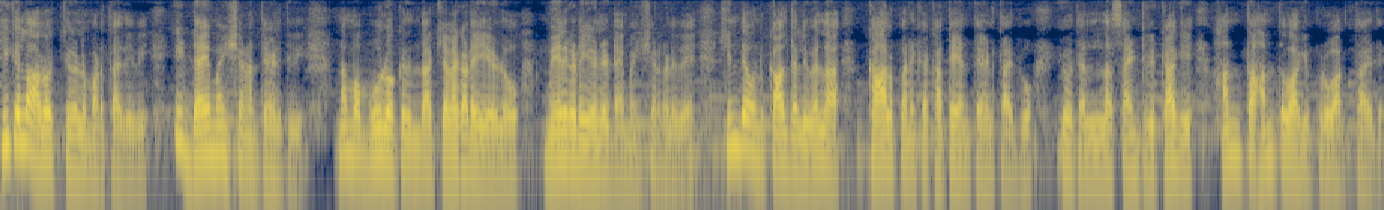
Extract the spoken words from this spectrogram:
ಹೀಗೆಲ್ಲ ಆಲೋಚನೆಗಳು ಮಾಡ್ತಾ ಇದ್ದೀವಿ. ಈ ಡೈಮೆನ್ಷನ್ ಅಂತ ಹೇಳ್ತೀವಿ. ನಮ್ಮ ಭೂಲೋಕದಿಂದ ಕೆಳಗಡೆ ಏಳು, ಮೇಲ್ಗಡೆ ಏಳು ಡೈಮೆನ್ಷನ್ಗಳಿವೆ ಹಿಂದೆ ಒಂದು ಕಾಲದಲ್ಲಿ ಇವೆಲ್ಲ ಕಾಲ್ಪನಿಕ ಕಥೆ ಅಂತ ಹೇಳ್ತಾ ಇದ್ವು. ಇವತ್ತೆಲ್ಲ ಸೈಂಟಿಫಿಕ್ ಆಗಿ ಹಂತ ಹಂತವಾಗಿ ಪ್ರೂವ್ ಆಗ್ತಾ ಇದೆ.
